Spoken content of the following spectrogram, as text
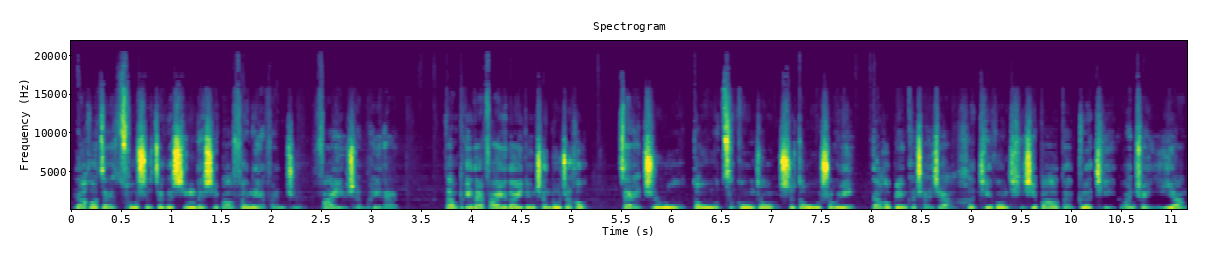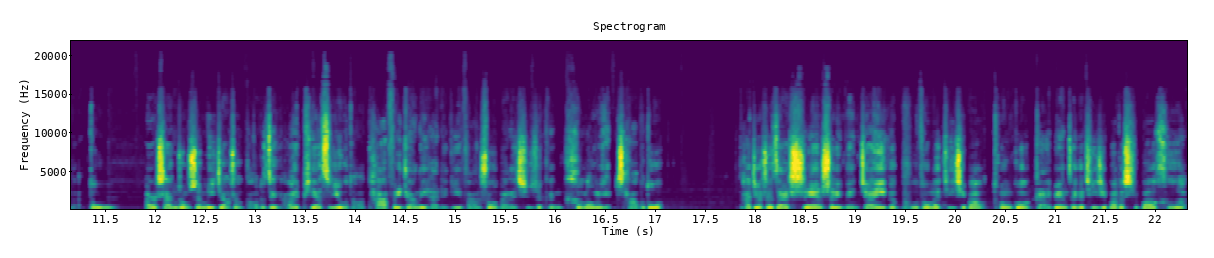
然后再促使这个新的细胞分裂繁殖，发育成胚胎。当胚胎发育到一定程度之后，再植入动物子宫中，使动物受孕，然后便可产下和提供体细胞的个体完全一样的动物。而山中生弥教授搞的这个 iPS 诱导，它非常厉害的地方，说白了其实跟克隆也差不多。他就是在实验室里面将一个普通的体细胞，通过改变这个体细胞的细胞核，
